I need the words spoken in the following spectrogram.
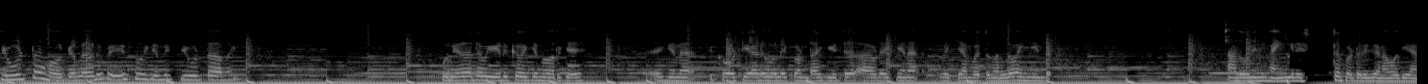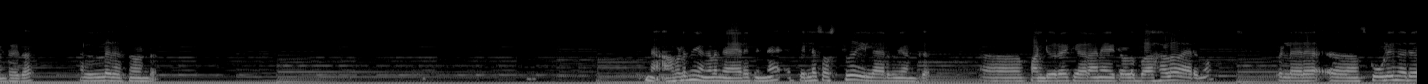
ക്യൂട്ടാ നോക്കല്ലേ ഒരു ഫേസ് നോക്കി എന്ത് ക്യൂട്ടാണ് പുതിയതായിട്ട് വീടൊക്കെ വെക്കുന്നവർക്ക് ഇങ്ങനെ കോട്ടിയാട് പോലെയൊക്കെ ഉണ്ടാക്കിയിട്ട് അവിടെ ഇങ്ങനെ വെക്കാൻ പറ്റും. നല്ല ഭംഗിയുണ്ട്. അതുകൊണ്ട് എനിക്ക് ഭയങ്കര ഇഷ്ടപ്പെട്ടൊരു ഗണപതിയാണ് ഇത് നല്ല രസമുണ്ട്. അവിടെ നിന്ന് ഞങ്ങൾ നേരെ പിന്നെ പിന്നെ സ്വസ്ഥതയില്ലായിരുന്നു ഞങ്ങൾക്ക്. പണ്ടിയൂരെ കയറാനായിട്ടുള്ള ബഹളമായിരുന്നു. പിള്ളേരെ സ്കൂളിൽ നിന്നൊരു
